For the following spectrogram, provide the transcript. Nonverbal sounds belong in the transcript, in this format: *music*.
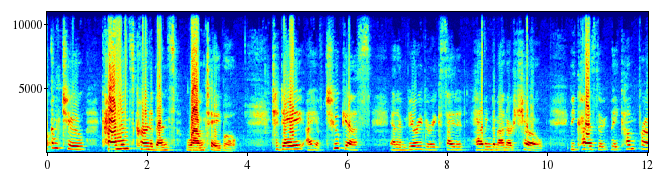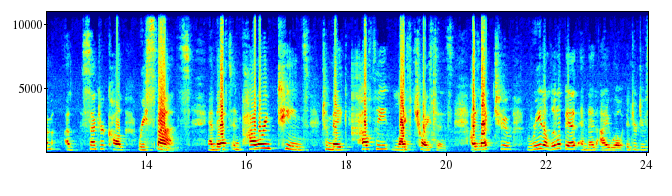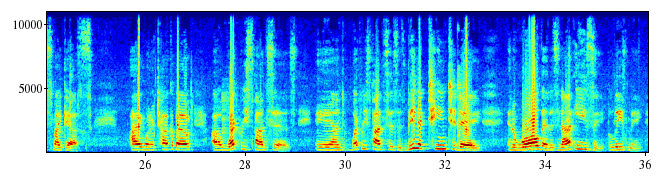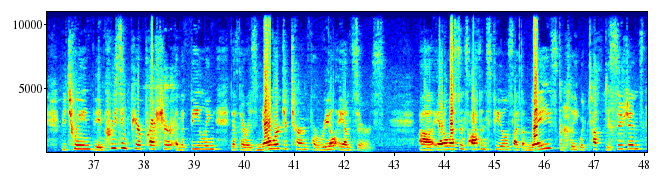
welcome to Commons Current Events Roundtable. Today I have two guests and I'm very, very excited having them on our show because they come from a center called Response and that's empowering teens to make healthy life choices. I'd like to read a little bit and then I will introduce my guests. I want to talk about uh, what response is. And what response is, is being a teen today in a world that is not easy, believe me, between the increasing peer pressure and the feeling that there is nowhere to turn for real answers. Uh, adolescence often feels like a maze complete with tough decisions,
